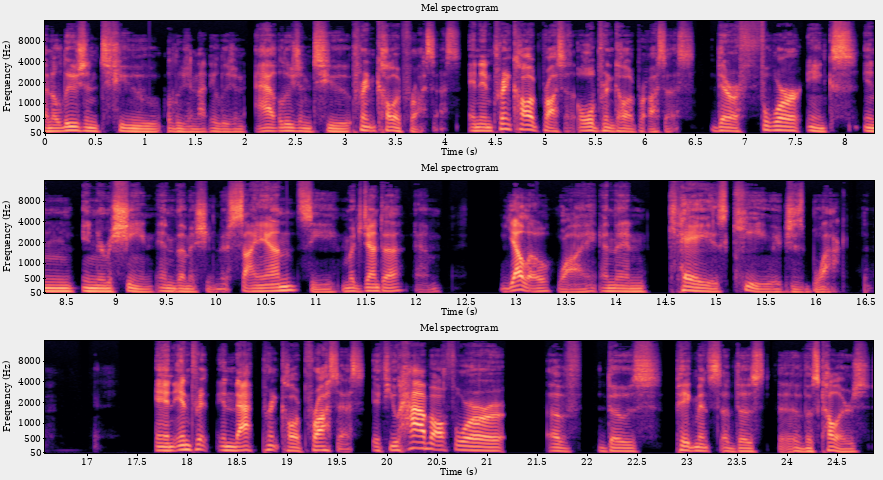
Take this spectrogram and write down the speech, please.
an allusion to allusion not illusion allusion to print color process. And in print color process old print color process there are four inks in in your machine in the machine. There's cyan c magenta m yellow y and then k is key which is black and in print in that print color process, if you have all four of those pigments of those of those colors,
